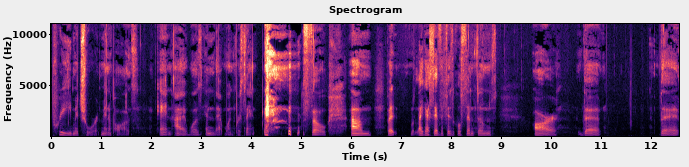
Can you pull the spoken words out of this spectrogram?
premature menopause, and I was in that 1%. so, um, but like I said, the physical symptoms are the the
